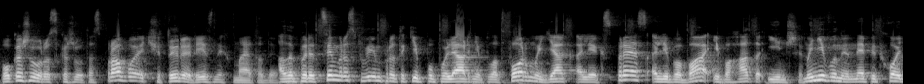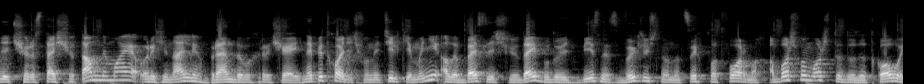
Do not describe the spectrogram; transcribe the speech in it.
Покажу, розкажу та спробую чотири різних методи. Але перед цим розповім про такі популярні платформи, як AliExpress, Alibaba і багато інших. Мені вони не підходять через те, що там немає оригінальних брендових речей. Не підходять вони тільки мені, але безліч людей будують бізнес виключно на цих платформах, або ж ви можете додатково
